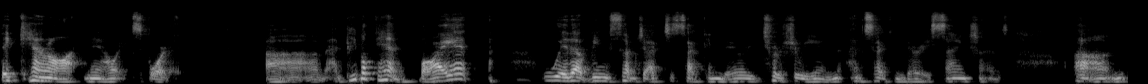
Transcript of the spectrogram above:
They cannot now export it. Um, and people can't buy it without being subject to secondary, tertiary, and, and secondary sanctions. Um,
